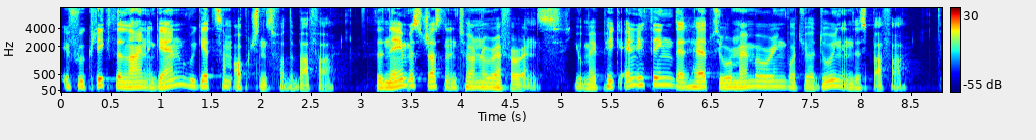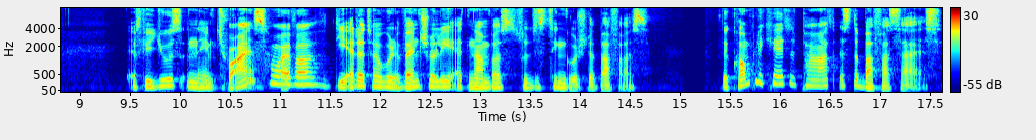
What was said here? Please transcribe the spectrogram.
If we click the line again, we get some options for the buffer. The name is just an internal reference. You may pick anything that helps you remembering what you are doing in this buffer. If you use a name twice, however, the editor will eventually add numbers to distinguish the buffers. The complicated part is the buffer size.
